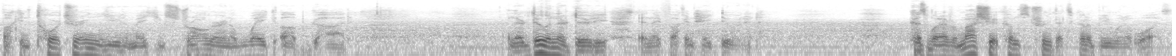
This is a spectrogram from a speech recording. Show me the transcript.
fucking torturing you to make you stronger and a wake up God. And they're doing their duty and they fucking hate doing it. Because whenever my shit comes true, that's gonna be what it was.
